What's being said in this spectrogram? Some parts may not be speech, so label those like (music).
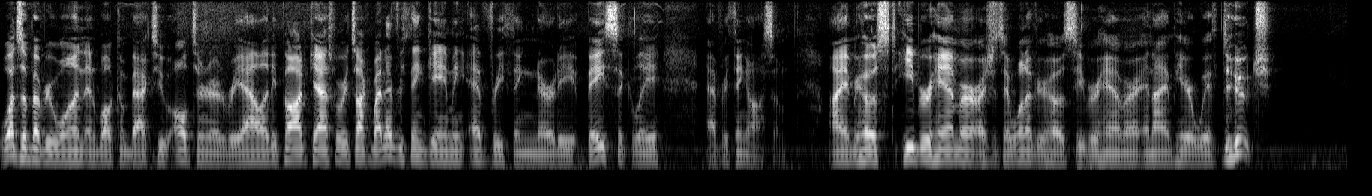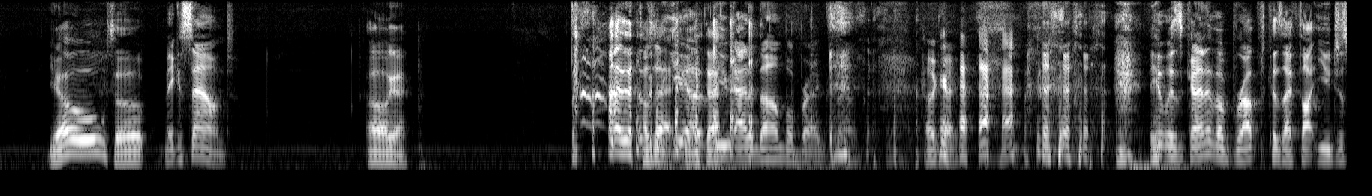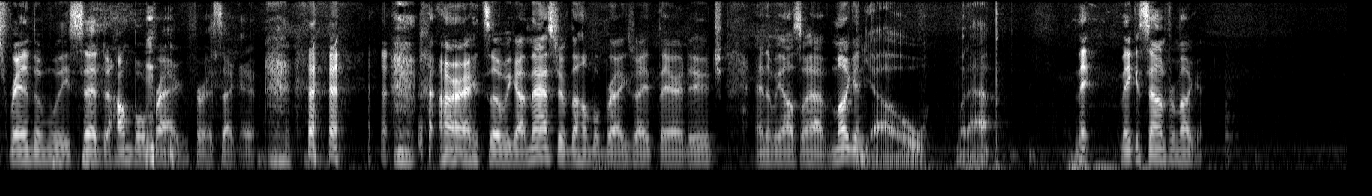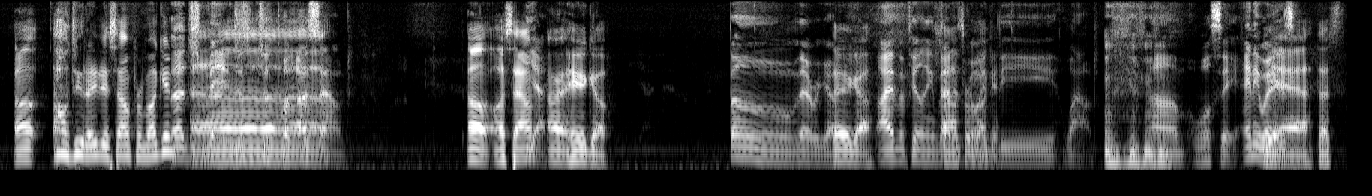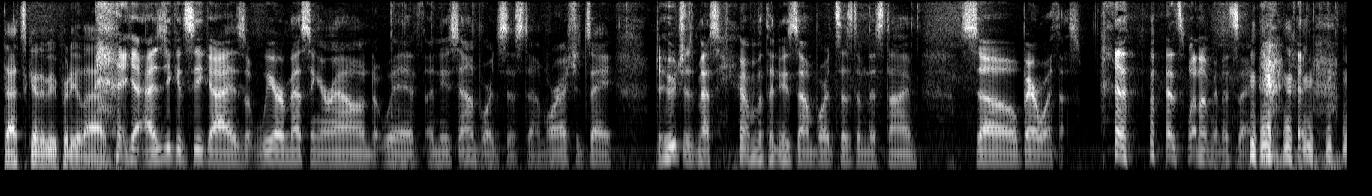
What's up, everyone, and welcome back to Alternate Reality Podcast, where we talk about everything gaming, everything nerdy, basically everything awesome. I am your host, Hebrew Hammer, or I should say, one of your hosts, Hebrew Hammer, and I am here with Dooch. Yo, what's up? Make a sound. Oh, okay. (laughs) How's that? you, You like that? you added the humble brag sound. Okay. (laughs) it was kind of abrupt because I thought you just randomly said humble brag for a second. (laughs) All right, so we got master of the humble brags right there, dude, and then we also have Muggin. Yo, what up? Make make a sound for Muggin. Uh, oh, dude, I need a sound for Muggin. Uh, just, ma- just just put a sound. Oh, a sound. Yeah. All right, here you go. Boom. There we go. There you go. I have a feeling that Sound is going to be loud. (laughs) um, we'll see. Anyways, Yeah, that's that's gonna be pretty loud. (laughs) yeah, as you can see, guys, we are messing around with a new soundboard system, or I should say, DaHuch is (laughs) messing around with a new soundboard system this time. So bear with us. That's what I'm gonna say.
